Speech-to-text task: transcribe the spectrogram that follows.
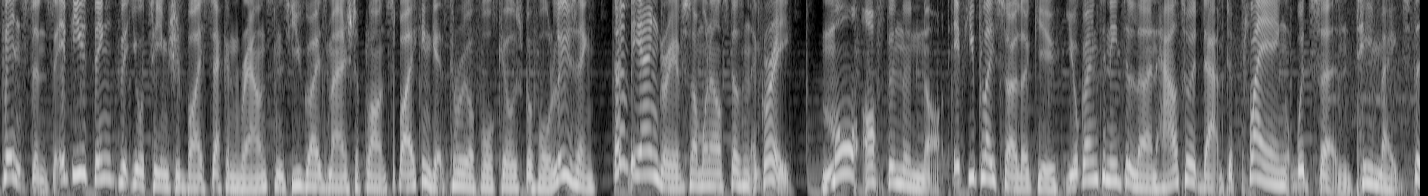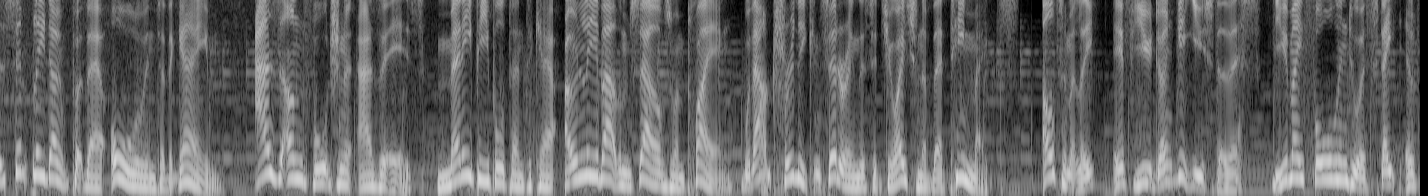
For instance, if you think that your team should buy second round since you guys managed to plant spike and get 3 or 4 kills before losing, don't be angry if someone else doesn't agree. More often than not, if you play solo queue, you're going to need to learn how to adapt to playing with certain teammates that simply don't put their all into the game. As unfortunate as it is, many people tend to care only about themselves when playing, without truly considering the situation of their teammates. Ultimately, if you don't get used to this, you may fall into a state of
